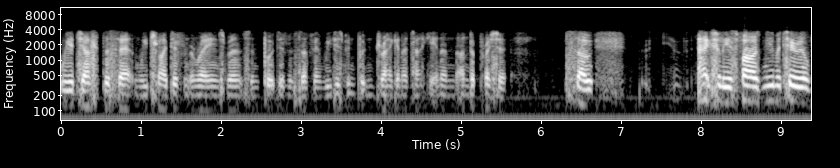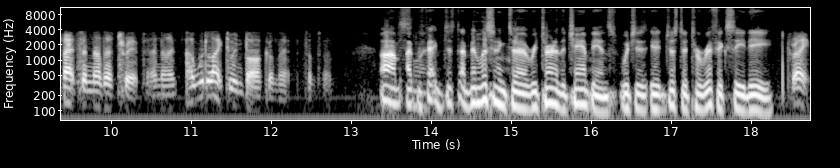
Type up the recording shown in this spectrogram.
we adjust the set and we try different arrangements and put different stuff in. We've just been putting Dragon Attack in and Under Pressure. So, actually, as far as new material, that's another trip, and I I would like to embark on that sometime. Um, I, in fact, just I've been listening to Return of the Champions, which is uh, just a terrific CD, Great.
